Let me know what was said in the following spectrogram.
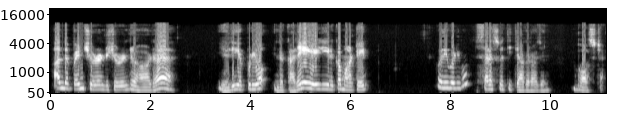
அந்த பெண் சுழன்று சுழன்று ஆட எது எப்படியோ இந்த கதையை எழுதியிருக்க மாட்டேன். ஒலிவடிவம் சரஸ்வதி தியாகராஜன் பாஸ்டன்.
